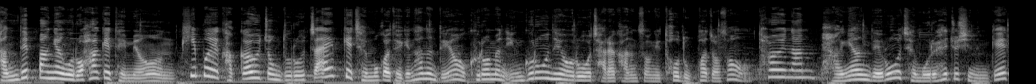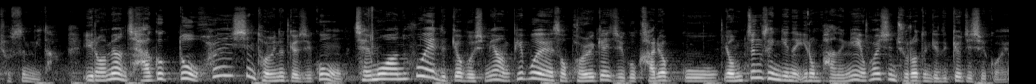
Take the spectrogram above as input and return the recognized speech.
반대 방향으로 하게 되면 피부에 가까울 정도로 짧게 제모가 되긴 하는데요. 그러면 ingrown hair로 자랄 가능성이 더 높아져서 털난 방향대로 제모를 해주시는 게 좋습니다. 이러면 자극도 훨씬 덜 느껴지고 제모한 후에 느껴보시면 피부에서 벌게지고 가렵고 염증 생기는 이런 반응이 훨씬 줄어든 게 느껴지실 거예요.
